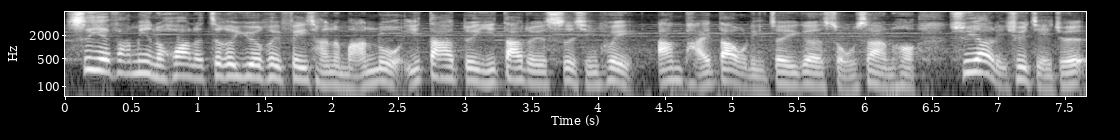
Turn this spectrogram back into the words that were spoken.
事业方面的话呢，这个月会非常的忙碌，一大堆一大堆的事情会安排到你这一个手上哈，需要你去解决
